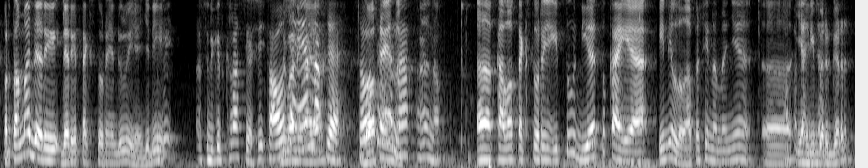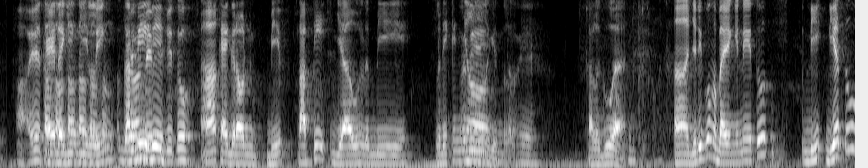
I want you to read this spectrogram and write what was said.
Pertama dari dari teksturnya dulu ya. Jadi sedikit keras ya sih? Sausnya enak ayam? ya? Sausnya Sausnya enak. Enak. Eh, kalau teksturnya itu dia tuh kayak ini loh apa sih namanya eh, Apa yang di burger Ah, iya, tahu, kayak tahu, daging tahu, giling tahu. tapi Ground beef gitu. ah, kayak ground beef tapi jauh lebih lebih kenyal Lebih- gitu Iya. kalau gua Eh, jadi gua ngebayanginnya itu di- dia tuh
